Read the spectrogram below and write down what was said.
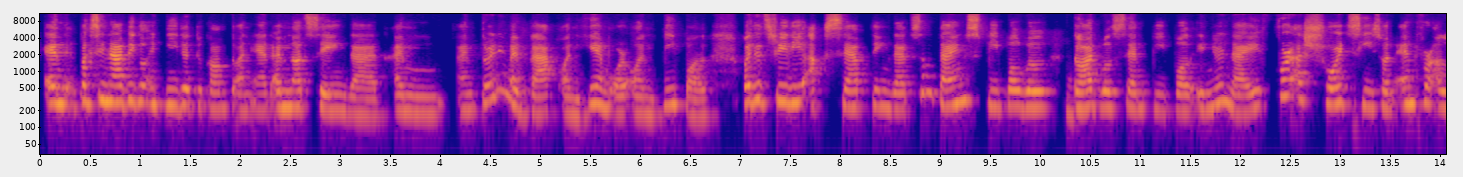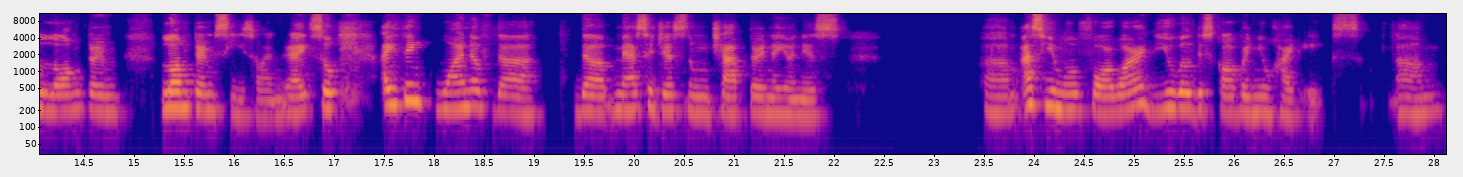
and pag sinabi ko it needed to come to an end, I'm not saying that I'm, I'm turning my back on him or on people, but it's really accepting that sometimes people will, God will send people in your life for a short season and for a long-term, long-term season, right? So I think one of the, the messages ng chapter na yun is, um, as you move forward, you will discover new heartaches. Um,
